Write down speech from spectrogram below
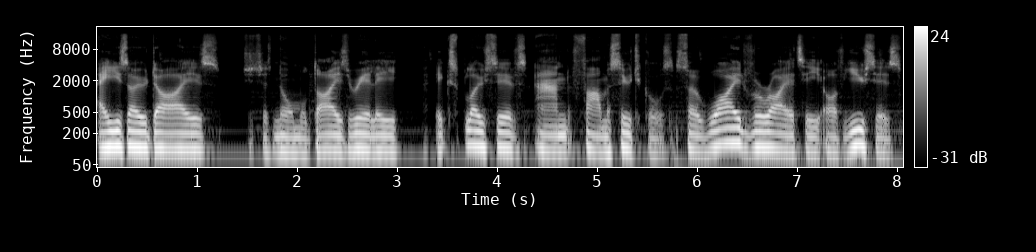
azo dyes, which is just normal dyes really, explosives, and pharmaceuticals. So, wide variety of uses.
